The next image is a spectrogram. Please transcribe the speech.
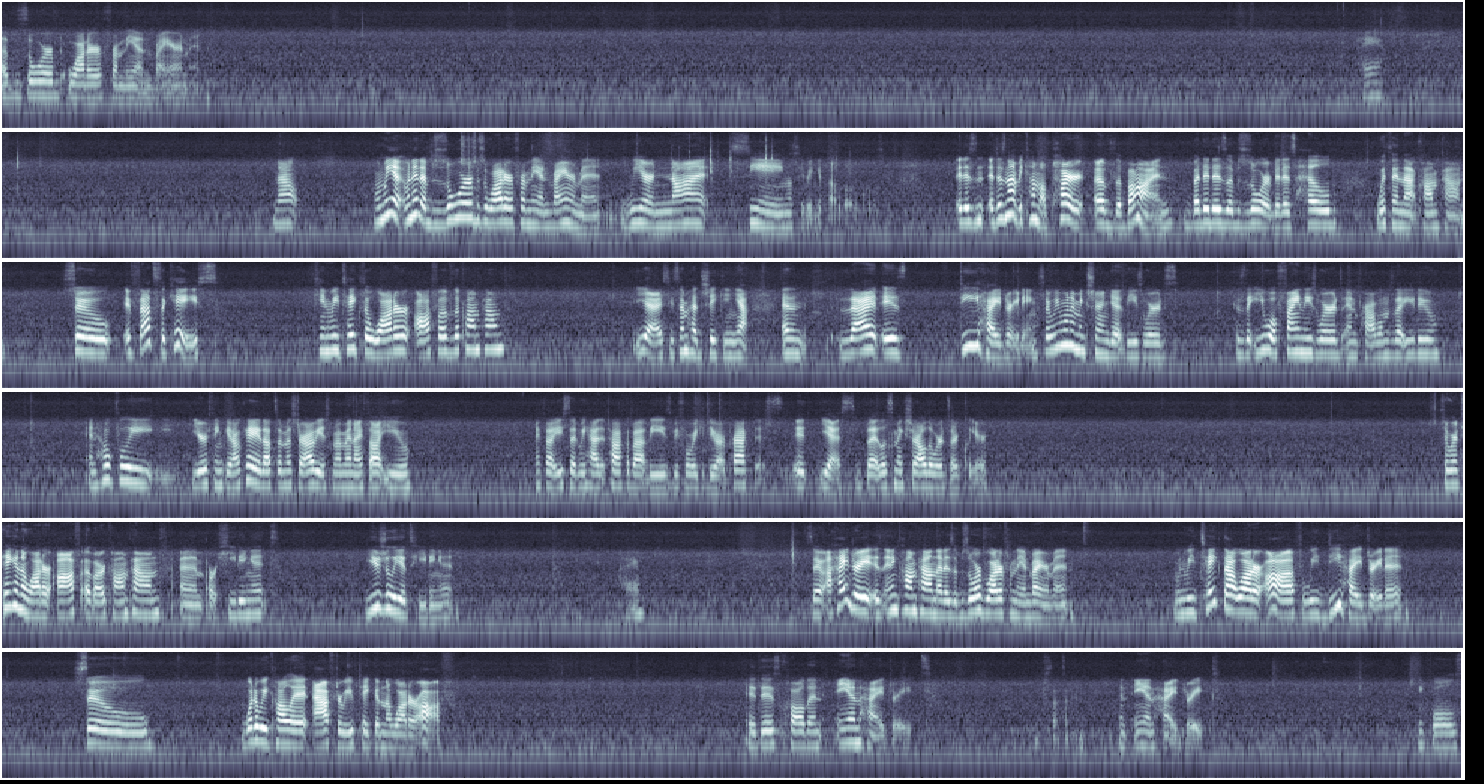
absorbed water from the environment. Okay. Now, when we when it absorbs water from the environment, we are not seeing. Let's see if we can get that a little closer. It is it does not become a part of the bond, but it is absorbed. It is held within that compound. So, if that's the case, can we take the water off of the compound? Yeah, I see some head shaking. Yeah. And that is dehydrating. So we want to make sure and get these words because that you will find these words in problems that you do. And hopefully you're thinking, okay, that's a Mr. Obvious moment. I thought you I thought you said we had to talk about these before we could do our practice. It yes, but let's make sure all the words are clear. So we're taking the water off of our compound um, or heating it. Usually it's heating it. Okay. So a hydrate is any compound that has absorbed water from the environment. When we take that water off, we dehydrate it. So what do we call it after we've taken the water off? It is called an anhydrate. Oops, that's an N. An anhydrate equals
